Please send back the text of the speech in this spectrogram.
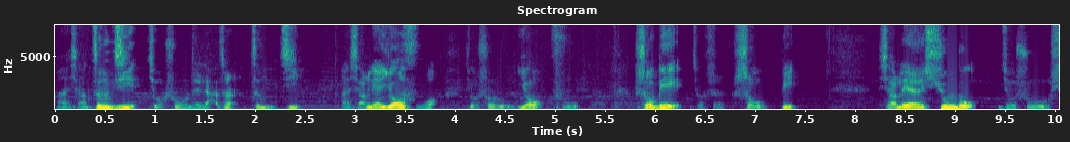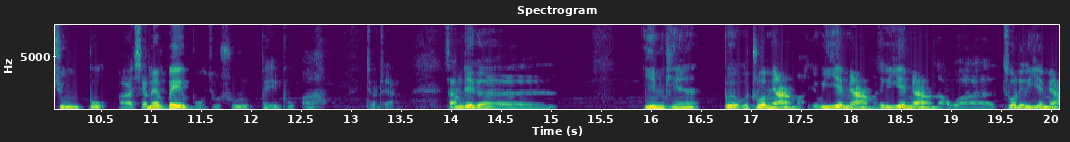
啊，想增肌就输入这俩字增肌”。啊，想练腰腹就输入腰腹，手臂就是手臂，想练胸部就输入胸部啊，想练背部就输入背部啊，就这样。咱们这个音频不有个桌面吗？有个页面吗？这个页面呢，我做了一个页面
